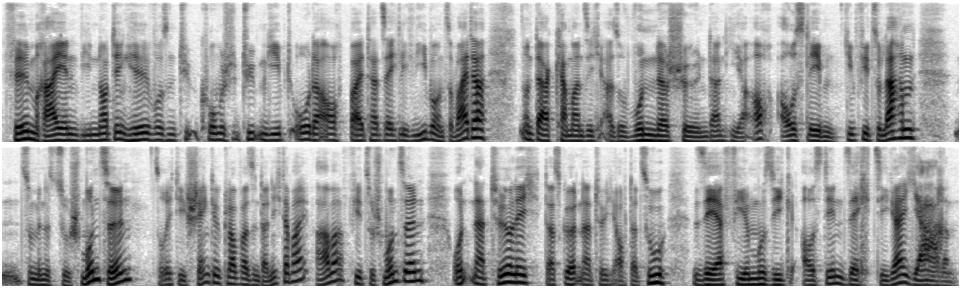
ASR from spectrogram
Filmreihen wie Notting Hill, wo es ty komische Typen gibt, oder auch bei tatsächlich Liebe und so weiter. Und da kann man sich also wunderschön dann hier auch ausleben. Gibt viel zu lachen, zumindest zu schmunzeln. So richtig Schenkelklopfer sind da nicht dabei, aber viel zu schmunzeln. Und natürlich, das gehört natürlich auch dazu, sehr viel Musik aus den 60er Jahren.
